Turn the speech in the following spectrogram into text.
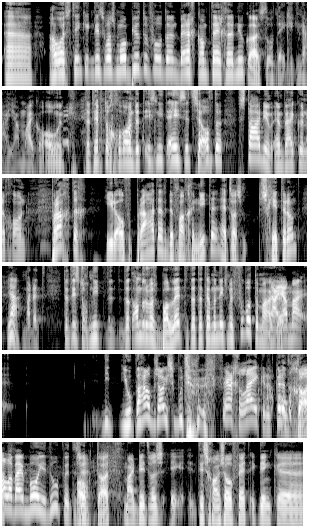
Uh, I was thinking this was more beautiful dan Bergkamp tegen Newcastle. Denk ik, nou ja, Michael Owen. Dat heeft toch gewoon, dat is niet eens hetzelfde stadium. En wij kunnen gewoon prachtig hierover praten, ervan genieten. Het was schitterend. ja. Maar dat, dat is toch niet, dat andere was ballet. Dat had helemaal niks met voetbal te maken. Nou ja, maar die, waarom zou je ze moeten vergelijken? Dat kunnen Ook toch dat. allebei mooie doelpunten zijn? Ook dat. Maar dit was, ik- het is gewoon zo vet. Ik denk, eh,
